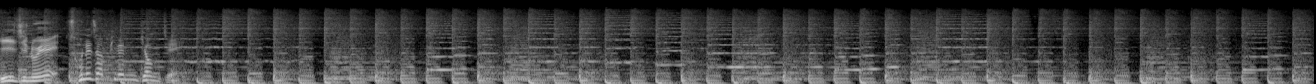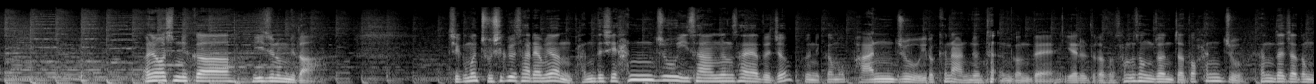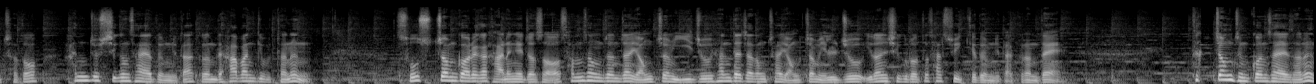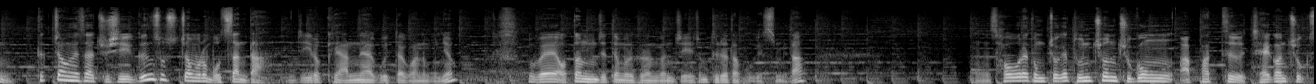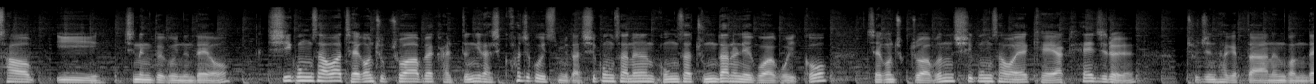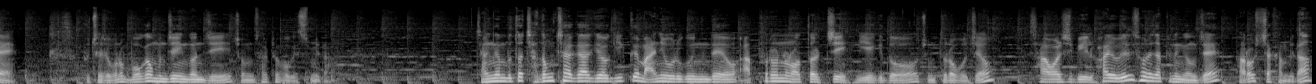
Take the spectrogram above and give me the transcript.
이진우의 손에 잡히는 경제. 안녕하십니까 이진우입니다. 지금은 주식을 사려면 반드시 한 주 이상은 사야 되죠. 그러니까 뭐 반주 이렇게는 안 된다는 건데 예를 들어서 삼성전자도 한 주, 현대자동차도 한 주씩은 사야 됩니다. 그런데 하반기부터는 소수점 거래가 가능해져서 삼성전자 0.2주, 현대자동차 0.1주 이런 식으로도 살 수 있게 됩니다. 그런데 특정 증권사에서는 특정 회사 주식은 소수점으로 못 산다. 이제 이렇게 안내하고 있다고 하는군요. 왜 어떤 문제 때문에 그런 건지 좀 들여다보겠습니다. 어, 서울의 동쪽에 둔촌 주공 아파트 재건축 사업이 진행되고 있는데요. 시공사와 재건축 조합의 갈등이 다시 커지고 있습니다. 시공사는 공사 중단을 예고하고 있고 재건축 조합은 시공사와의 계약 해지를 추진하겠다는 건데 구체적으로 뭐가 문제인 건지 좀 살펴보겠습니다. 작년부터 자동차 가격이 꽤 많이 오르고 있는데요. 앞으로는 어떨지 이 얘기도 좀 들어보죠. 4월 12일 화요일 손에 잡히는 경제 바로 시작합니다.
